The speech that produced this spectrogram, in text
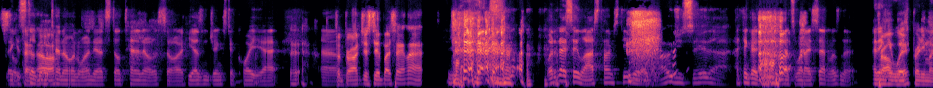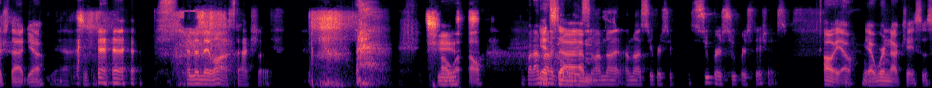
Still can still go 0. 10 0 and 1. Yeah, it's still 10 0. So uh, he hasn't jinxed it quite yet. Um, But Braun just did by saying that. what did I say last time, Steve? You're like, why would you say that? I think I, I think that's what I said, wasn't it? I think it was pretty much that. Yeah. Yeah. and then they lost, actually. Oh well. But I'm not a goalie, um, so I'm not. I'm not super, super, super superstitious. Oh yeah. Yeah. We're nutcases.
